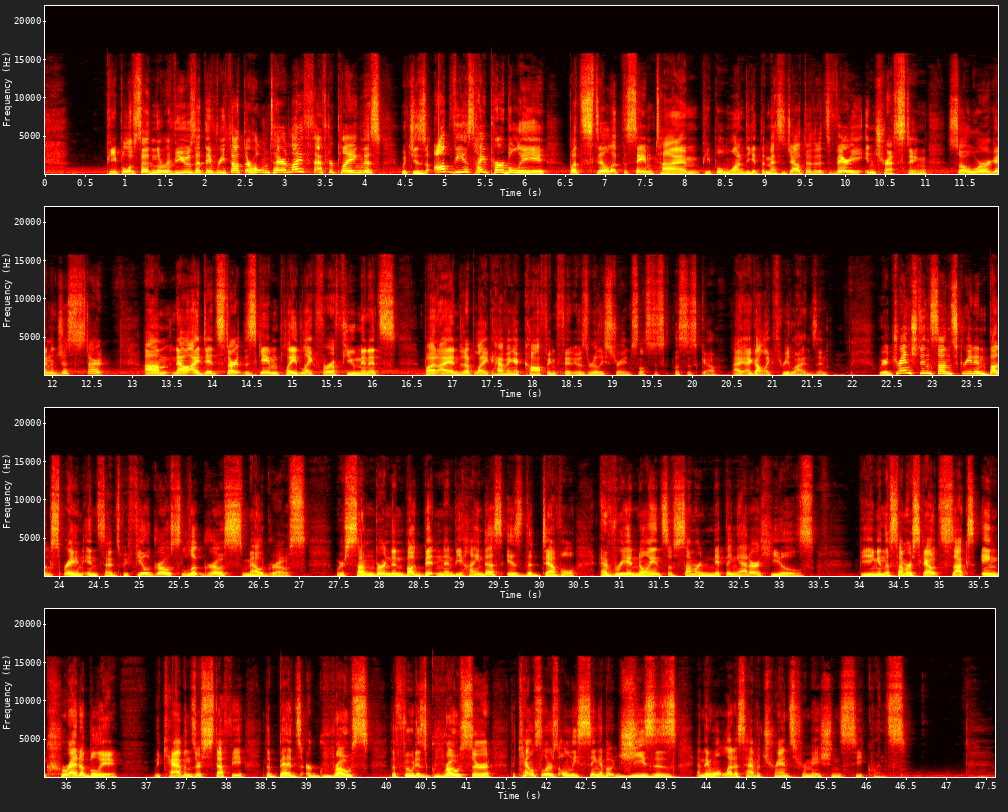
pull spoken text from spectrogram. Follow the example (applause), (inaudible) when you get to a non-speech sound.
People have said in the reviews that they've rethought their whole entire life after playing this, which is obvious hyperbole, but still at the same time, people wanted to get the message out there that it's very interesting. So we're gonna just start. Um, now I did start this game and played like for a few minutes, but I ended up like having a coughing fit. It was really strange. So let's just let's just go. I, I got like three lines in. We're drenched in sunscreen and bug spray and incense. We feel gross, look gross, smell gross. We're sunburned and bug bitten, and behind us is the devil, every annoyance of summer nipping at our heels. Being in the Summer Scouts sucks incredibly. The cabins are stuffy, the beds are gross, the food is grosser, the counselors only sing about Jesus, and they won't let us have a transformation sequence.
